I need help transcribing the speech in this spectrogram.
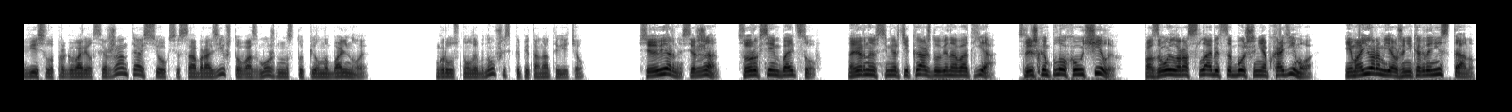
Весело проговорил сержант и осекся, сообразив, что, возможно, наступил на больное. Грустно улыбнувшись, капитан ответил. «Все верно, сержант. 47 бойцов. Наверное, в смерти каждого виноват я. Слишком плохо учил их. Позволил расслабиться больше необходимого. И майором я уже никогда не стану.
